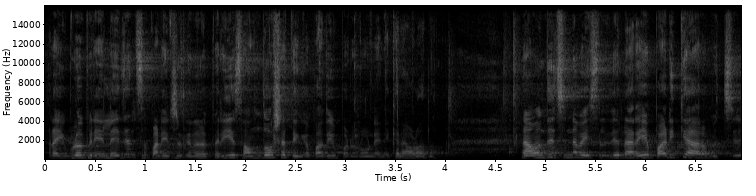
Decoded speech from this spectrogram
ஆனால் இவ்வளோ பெரிய லெஜன்ஸ் பண்ணிட்டு இருக்கிற பெரிய சந்தோஷத்தை இங்கே பதிவு பண்ணணும்னு நினைக்கிறேன் அவ்வளோதான் நான் வந்து சின்ன வயசுலேருந்தே நிறைய படிக்க ஆரம்பித்து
